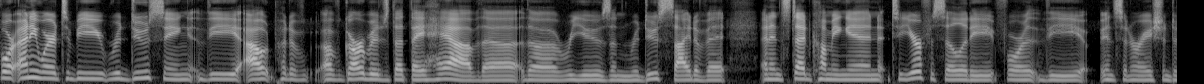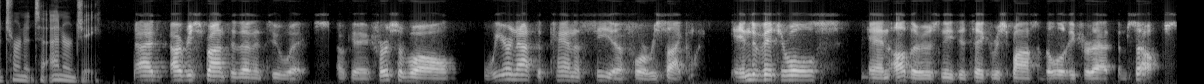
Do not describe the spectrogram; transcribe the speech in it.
for anywhere to be reducing the output of, of garbage that they have, the the reuse and reduce side of it, and instead coming in to your facility for the incineration to turn it to energy? I'd, I'd respond to that in two ways. Okay, first of all, we are not the panacea for recycling. Individuals and others need to take responsibility for that themselves.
